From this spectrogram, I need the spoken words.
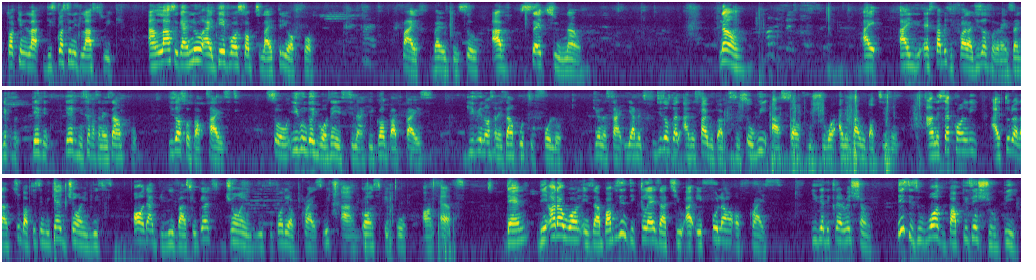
talking discussing it last week and last week i know i gave us up to like three or four Five. five very good so i've said two now now? I I established the fact that Jesus was an example, gave, gave, gave himself as an example. Jesus was baptized. So even though he wasn't a sinner, he got baptized, giving us an example to follow. Do you understand? He ident- Jesus Christ identified with baptism. So we ourselves, we should identify with baptism. And secondly, I told her that through baptism, we get joined with other believers. We get joined with the body of Christ, which are God's people on earth. Then the other one is that baptism declares that you are a follower of Christ. Is a declaration. This is what baptism should be.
